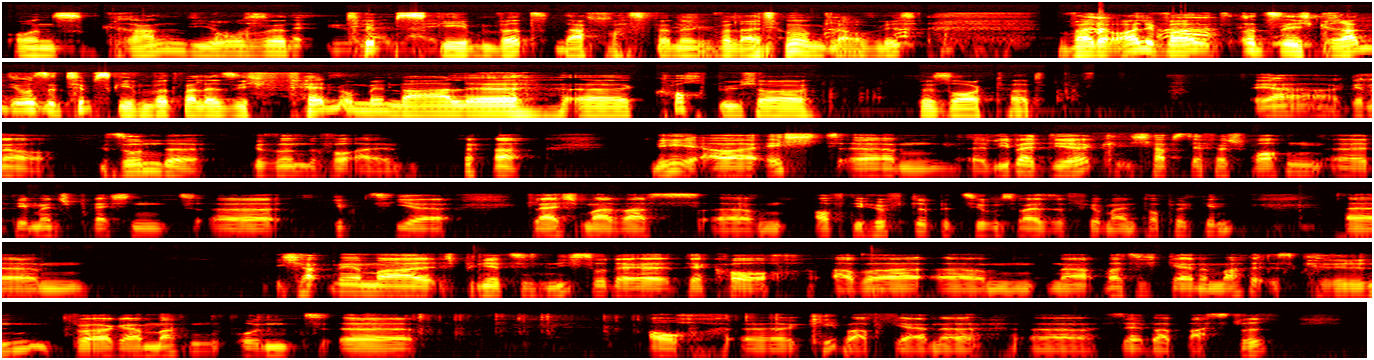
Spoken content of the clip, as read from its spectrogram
uns grandiose eine Tipps geben wird. Na, was für eine Überleitung, unglaublich. Weil der Oliver uns sich grandiose Tipps geben wird, weil er sich phänomenale äh, Kochbücher besorgt hat. Ja, genau. Gesunde, gesunde vor allem. nee, aber echt, ähm, lieber Dirk, ich hab's dir versprochen, äh, dementsprechend äh, gibt's hier gleich mal was ähm, auf die Hüfte, beziehungsweise für mein Doppelkind. Ähm, ich habe mir mal, ich bin jetzt nicht so der, der Koch, aber ähm, na, was ich gerne mache, ist grillen, Burger machen und äh, auch äh, Kebab gerne äh, selber bastel,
